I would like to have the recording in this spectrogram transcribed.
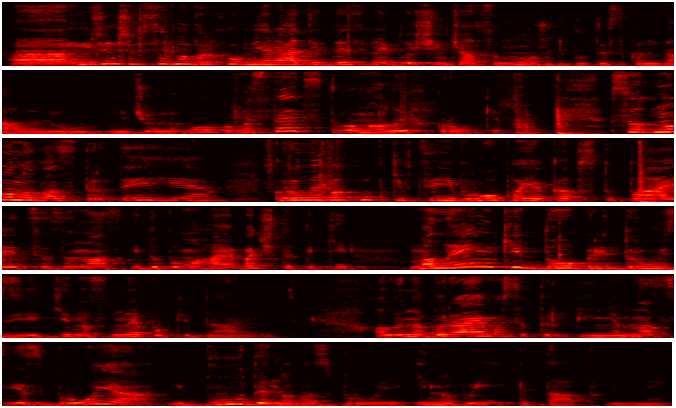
А, між іншим, все одно в Верховній Раді десь найближчим часом можуть бути скандали. Ну, нічого нового. Мистецтво малих кроків. Все одно нова стратегія. Королева Кубків це Європа, яка вступається за нас і допомагає. Бачите, такі маленькі добрі друзі, які нас не покидають. Але набираємося терпіння. У нас є зброя і буде нова зброя, і новий етап війни.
